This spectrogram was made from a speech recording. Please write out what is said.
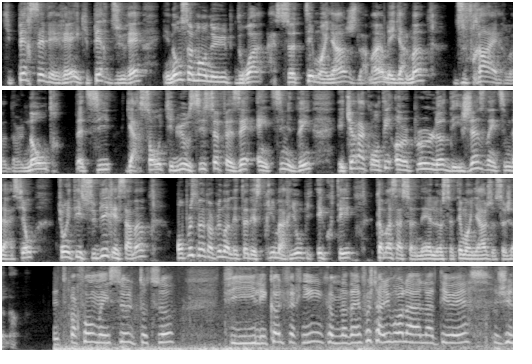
qui persévérait et qui perdurait. Et non seulement on a eu droit à ce témoignage de la mère, mais également du frère d'un autre petit garçon qui lui aussi se faisait intimider et qui a raconté un peu là, des gestes d'intimidation qui ont été subis récemment. On peut se mettre un peu dans l'état d'esprit, Mario, puis écouter comment ça sonnait, là, ce témoignage de ce jeune homme. Parfois, on m'insulte, tout ça. Puis l'école fait rien. Comme la dernière fois, j'étais allé voir la, la TES. J'ai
